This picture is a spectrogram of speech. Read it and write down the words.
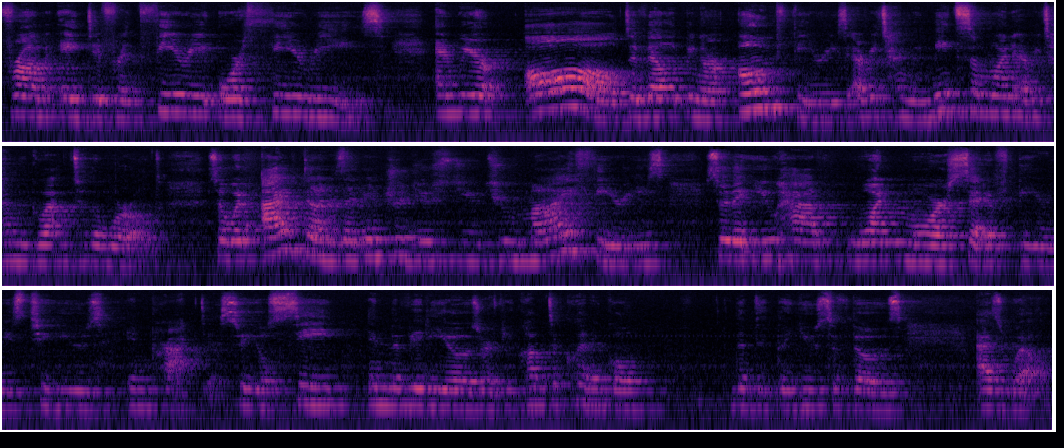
from a different theory or theories. And we are all developing our own theories every time we meet someone, every time we go out into the world. So what I've done is I've introduced you to my theories so that you have one more set of theories to use in practice. So you'll see in the videos or if you come to clinical, the, the use of those as well.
